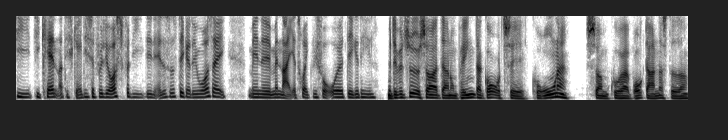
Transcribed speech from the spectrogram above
de, de kan, og det skal de selvfølgelig også, fordi det, ellers så stikker det jo også af. Men, øh, men nej, jeg tror ikke, vi får øh, dækket det hele. Men det betyder så, at der er nogle penge, der går til corona, som kunne have brugt andre steder?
